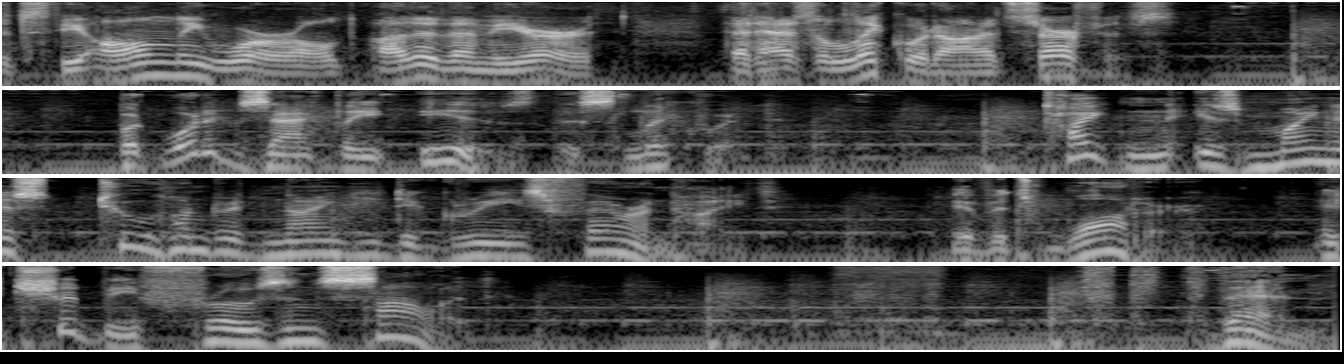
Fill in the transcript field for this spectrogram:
It's the only world, other than the Earth, that has a liquid on its surface. But what exactly is this liquid? Titan is minus 290 degrees Fahrenheit. If it's water, it should be frozen solid. Then,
